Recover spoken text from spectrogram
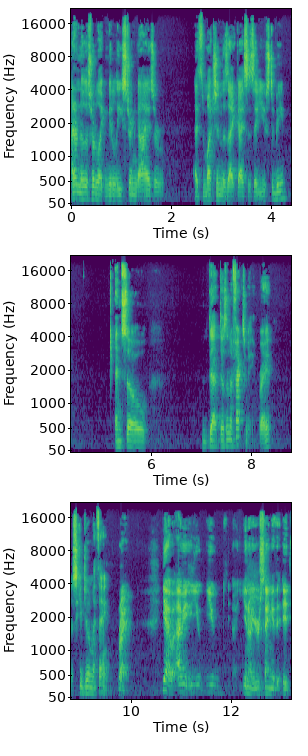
I don't know that sort of like Middle Eastern guys are as much in the zeitgeist as they used to be, and so that doesn't affect me, right? Just keep doing my thing. Right. Yeah, I mean, you you you know, you're saying it, it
